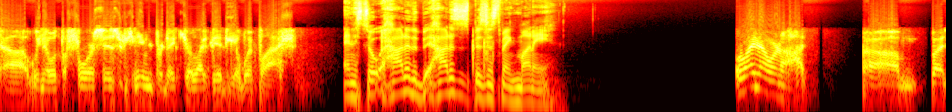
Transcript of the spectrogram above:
Uh, we know what the force is. We can even predict you're likely to get whiplash. And so, how did the how does this business make money? Well, right now we're not. Um, but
